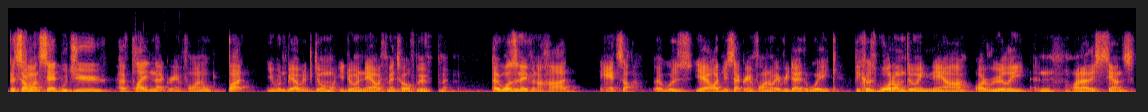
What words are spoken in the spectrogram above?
But someone said, Would you have played in that grand final, but you wouldn't be able to be doing what you're doing now with mental health movement? It wasn't even a hard answer. It was, yeah, I'd miss that grand final every day of the week because what I'm doing now, I really, and I know this sounds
